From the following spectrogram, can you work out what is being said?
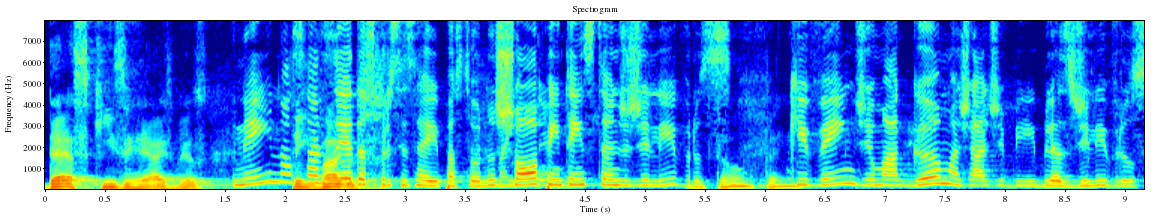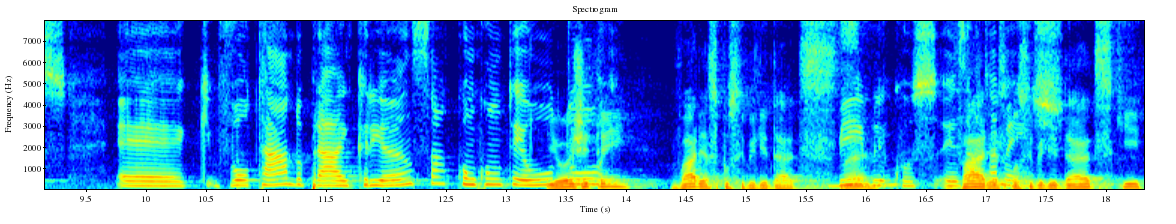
10, 15 reais mesmo. Nem nas Sarzedas vários... precisa ir, pastor. No mas shopping tem, tem estandes de livros então, que vende uma gama já de bíblias, de livros é, voltado para criança com conteúdo. E hoje tem várias possibilidades. Né? Bíblicos, né? exatamente. Várias possibilidades que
